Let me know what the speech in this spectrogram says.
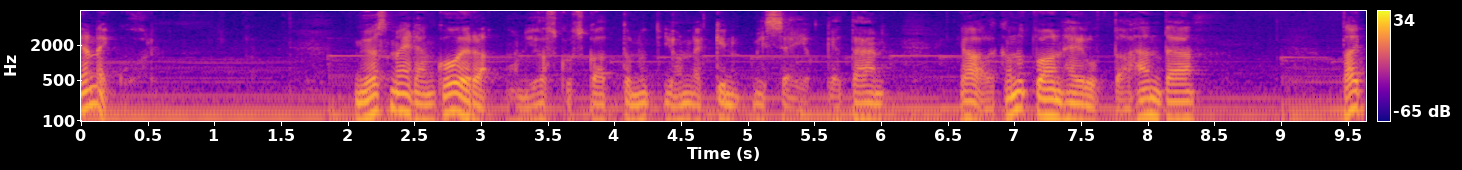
ja ne kuoli. Myös meidän koira on joskus kattonut jonnekin, missä ei ole ketään, ja alkanut vaan heiluttaa häntää tai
